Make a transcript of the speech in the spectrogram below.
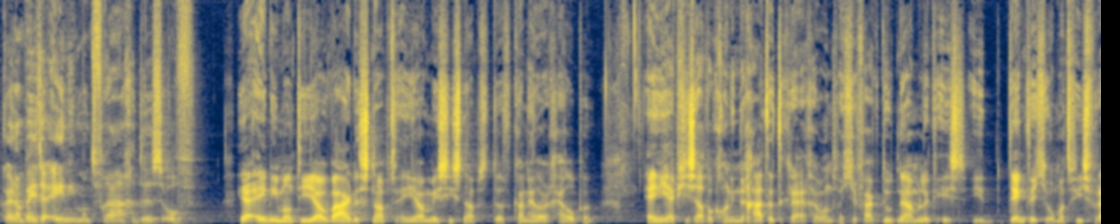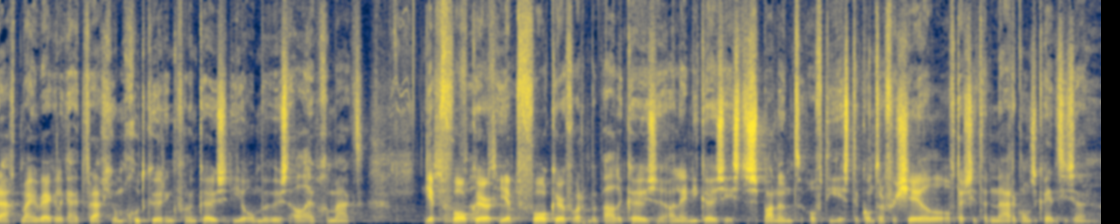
Kan je dan beter één iemand vragen dus? Of Ja, één iemand die jouw waarde snapt en jouw missie snapt, dat kan heel erg helpen. En je hebt jezelf ook gewoon in de gaten te krijgen. Want wat je vaak doet namelijk is, je denkt dat je om advies vraagt, maar in werkelijkheid vraag je om goedkeuring voor een keuze die je onbewust al hebt gemaakt. Je hebt, voorkeur, je hebt voorkeur voor een bepaalde keuze. Alleen die keuze is te spannend of die is te controversieel of daar zitten nare consequenties aan.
